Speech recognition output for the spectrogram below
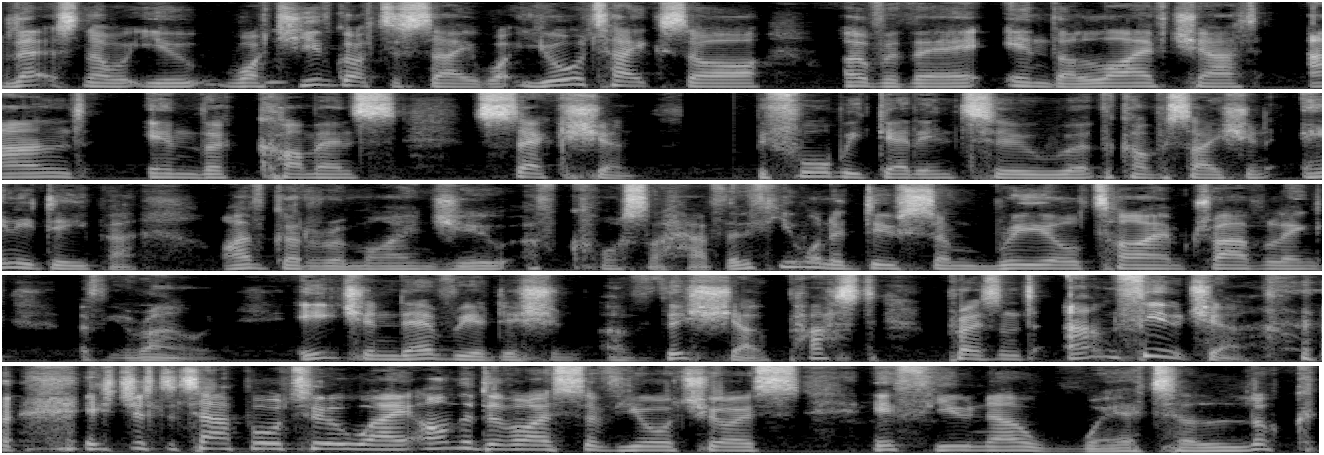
Let us know what you what you've got to say, what your takes are over there in the live chat and in the comments section. Before we get into uh, the conversation any deeper, I've got to remind you, of course I have, that if you want to do some real time traveling of your own, each and every edition of this show, past, present, and future, is just a tap or two away on the device of your choice if you know where to look.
